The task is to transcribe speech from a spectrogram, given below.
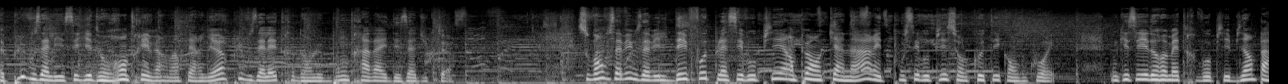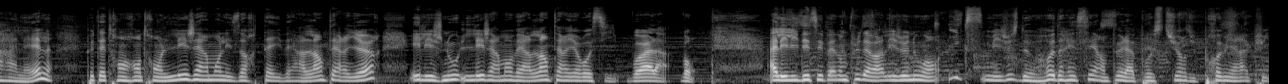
Euh, plus vous allez essayer de rentrer vers l'intérieur, plus vous allez être dans le bon travail des adducteurs. Souvent, vous savez, vous avez le défaut de placer vos pieds un peu en canard et de pousser vos pieds sur le côté quand vous courez. Donc essayez de remettre vos pieds bien parallèles, peut-être en rentrant légèrement les orteils vers l'intérieur et les genoux légèrement vers l'intérieur aussi. Voilà, bon. Allez, l'idée c'est pas non plus d'avoir les genoux en X, mais juste de redresser un peu la posture du premier appui.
